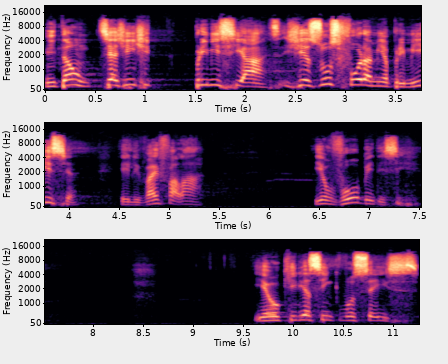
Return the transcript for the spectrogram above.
Então, se a gente primiciar, se Jesus for a minha primícia, Ele vai falar, e eu vou obedecer. E eu queria assim que vocês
